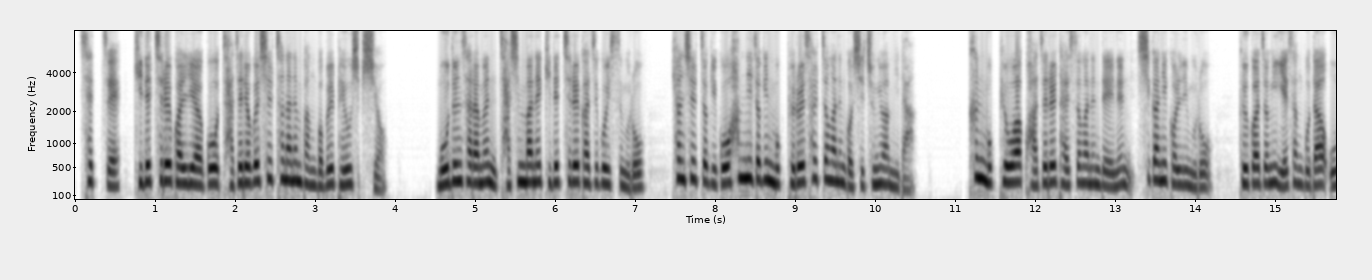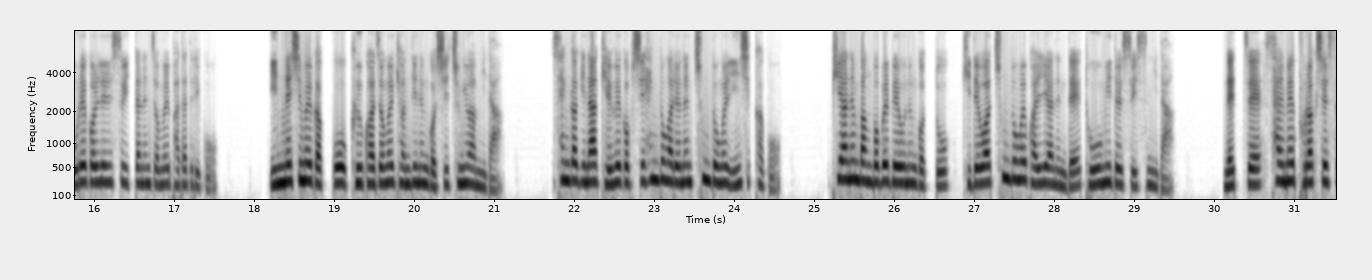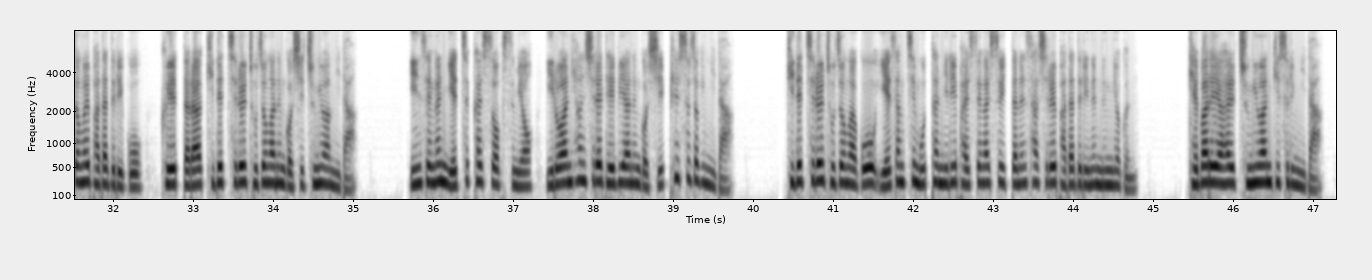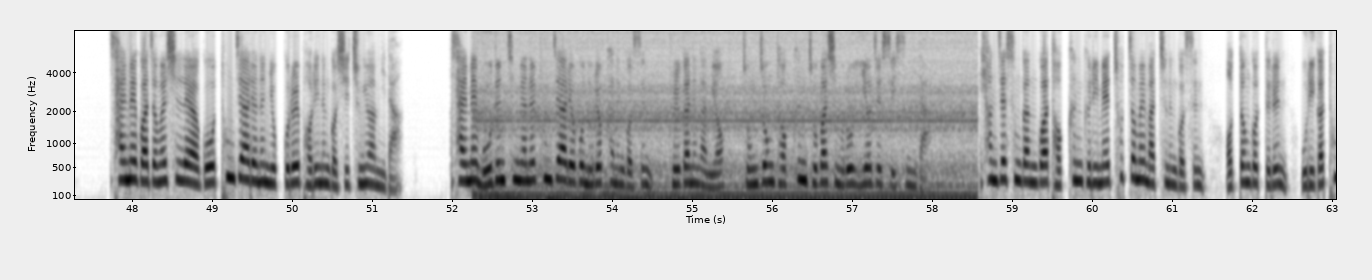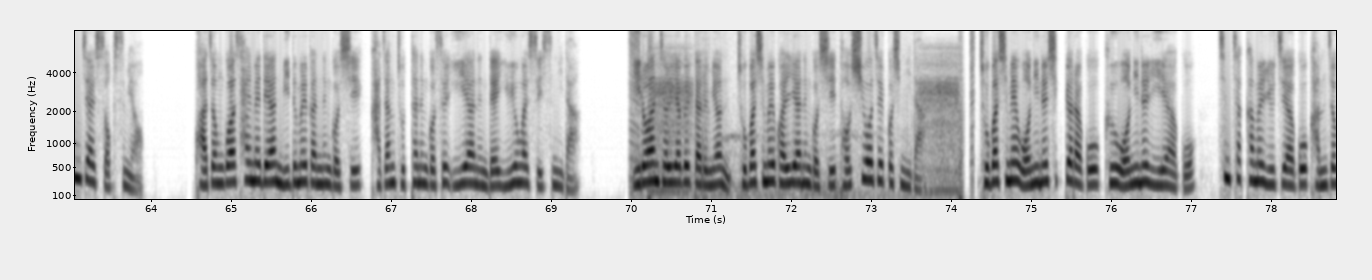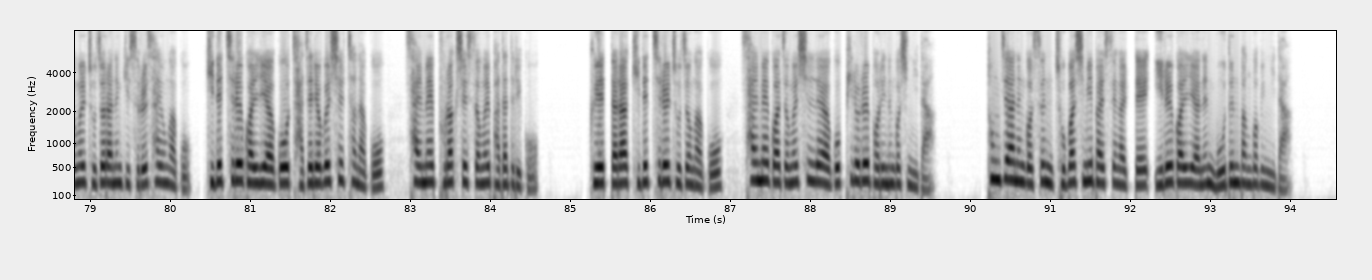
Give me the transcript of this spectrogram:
셋째, 기대치를 관리하고 자제력을 실천하는 방법을 배우십시오. 모든 사람은 자신만의 기대치를 가지고 있으므로 현실적이고 합리적인 목표를 설정하는 것이 중요합니다. 큰 목표와 과제를 달성하는 데에는 시간이 걸리므로 그 과정이 예상보다 오래 걸릴 수 있다는 점을 받아들이고 인내심을 갖고 그 과정을 견디는 것이 중요합니다. 생각이나 계획 없이 행동하려는 충동을 인식하고 피하는 방법을 배우는 것도 기대와 충동을 관리하는 데 도움이 될 수 있습니다. 넷째, 삶의 불확실성을 받아들이고 그에 따라 기대치를 조정하는 것이 중요합니다. 인생은 예측할 수 없으며 이러한 현실에 대비하는 것이 필수적입니다. 기대치를 조정하고 예상치 못한 일이 발생할 수 있다는 사실을 받아들이는 능력은 개발해야 할 중요한 기술입니다. 삶의 과정을 신뢰하고 통제하려는 욕구를 버리는 것이 중요합니다. 삶의 모든 측면을 통제하려고 노력하는 것은 불가능하며 종종 더 큰 조바심으로 이어질 수 있습니다. 현재 순간과 더 큰 그림에 초점을 맞추는 것은 어떤 것들은 우리가 통제할 수 없으며 과정과 삶에 대한 믿음을 갖는 것이 가장 좋다는 것을 이해하는 데 유용할 수 있습니다. 이러한 전략을 따르면 조바심을 관리하는 것이 더 쉬워질 것입니다. 조바심의 원인을 식별하고 그 원인을 이해하고 침착함을 유지하고 감정을 조절하는 기술을 사용하고 기대치를 관리하고 자제력을 실천하고 삶의 불확실성을 받아들이고 그에 따라 기대치를 조정하고 삶의 과정을 신뢰하고 필요를 버리는 것입니다. 통제하는 것은 조바심이 발생할 때 이를 관리하는 모든 방법입니다.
